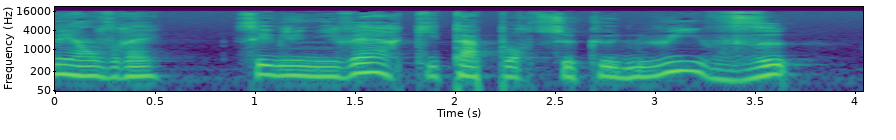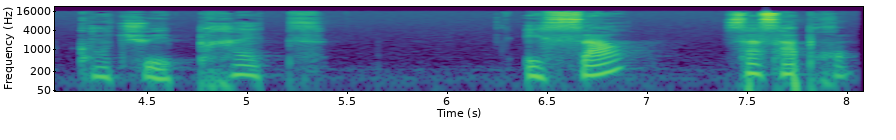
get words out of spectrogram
mais en vrai, c'est l'univers qui t'apporte ce que lui veut quand tu es prête. Et ça, ça s'apprend.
